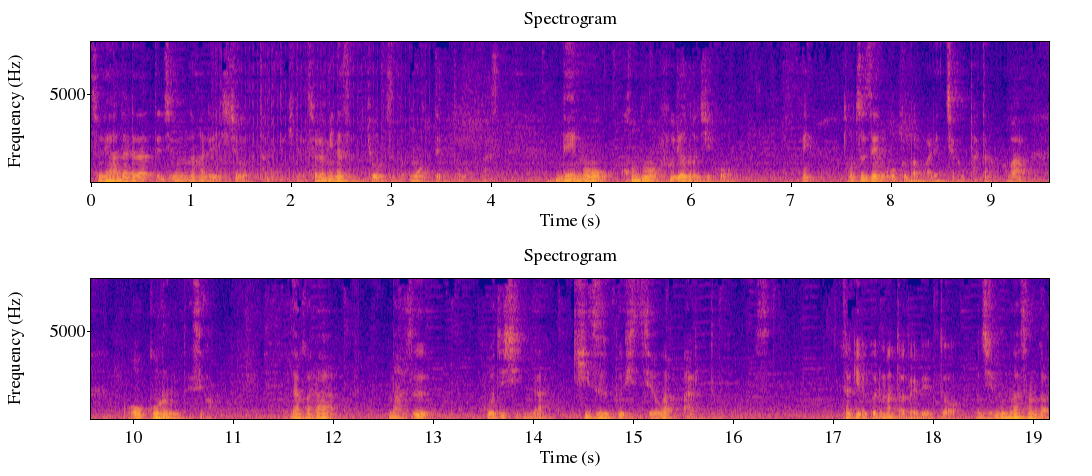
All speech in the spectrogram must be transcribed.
それは誰だって自分の歯で一生食べてきてそれは皆さん共通で思ってると思います。でもこの不慮の事故、ね、突然奥歯割れちゃうパターンは起こるんですよ。だからまずご自身が気づく必要があるってことなんです。さっきの車の例えで言うと自分がなんか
